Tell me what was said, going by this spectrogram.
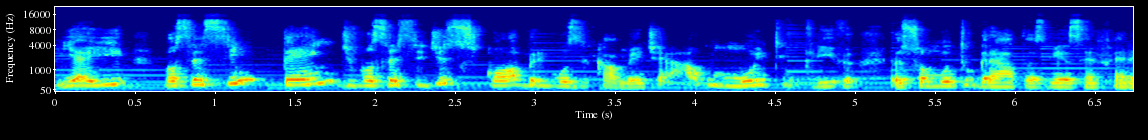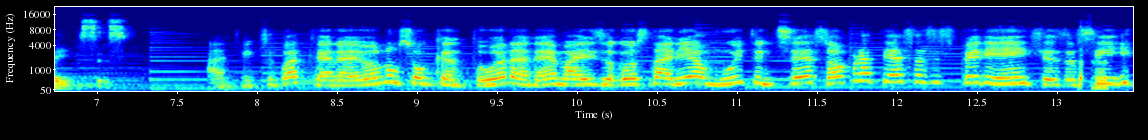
e aí você se entende, você se descobre musicalmente. É algo muito incrível. Eu sou muito grato às minhas referências. Ah, muito bacana. Eu não sou cantora, né? Mas eu gostaria muito de ser só para ter essas experiências, assim.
